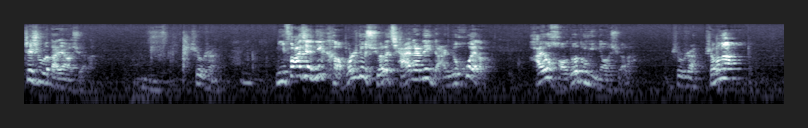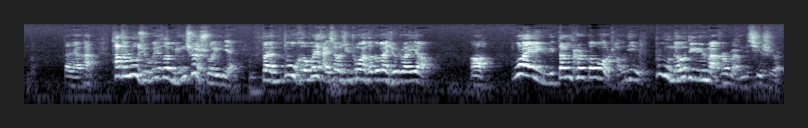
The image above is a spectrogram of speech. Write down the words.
这是不是大家要学的？是不是？你发现你可不是就学了前一段那点儿你就会了，还有好多东西你要学了，是不是？什么呢？大家看它的录取规则明确说一点：本部和威海校区中外合作办学专业啊，外语单科高考成绩不能低于满分百分之七十，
